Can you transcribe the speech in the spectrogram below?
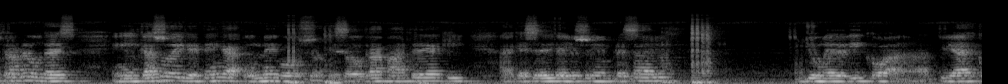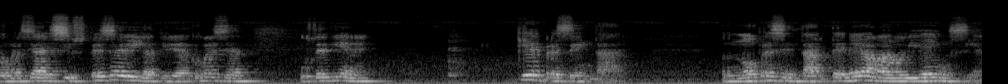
otra pregunta es, en el caso de que tenga un negocio, que sea otra parte de aquí, ¿a qué se dedica? Yo soy empresario, yo me dedico a actividades comerciales. Si usted se dedica a actividad comercial, usted tiene que presentar, no presentar, tener a mano evidencia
